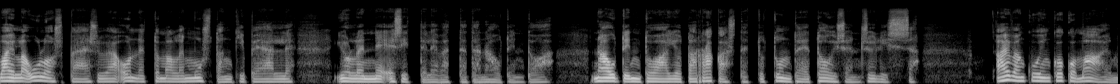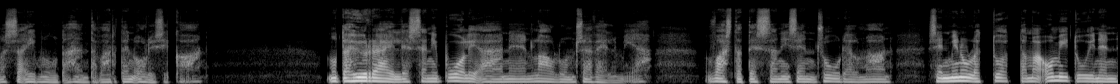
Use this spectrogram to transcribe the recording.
vailla ulospääsyä onnettomalle mustankipeälle, jolle ne esittelevät tätä nautintoa. Nautintoa, jota rakastettu tuntee toisen sylissä, aivan kuin koko maailmassa ei muuta häntä varten olisikaan. Mutta hyräillessäni puoliääneen laulun sävelmiä, vastatessani sen suudelmaan, sen minulle tuottama omituinen,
